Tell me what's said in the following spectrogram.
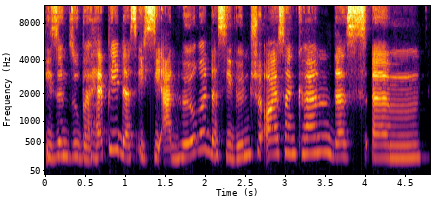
Die sind super happy, dass ich sie anhöre, dass sie Wünsche äußern können, dass, ähm,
